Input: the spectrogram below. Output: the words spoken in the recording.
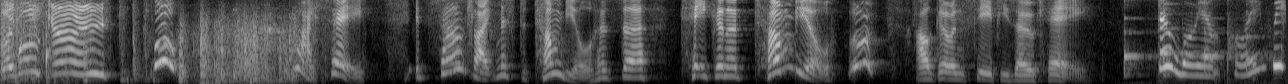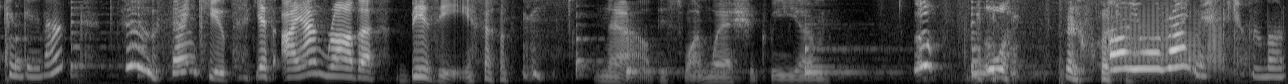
I'm okay. Oh, I say, it sounds like Mr. Tumble has uh, taken a tumble. Oh, I'll go and see if he's okay. Don't worry, Aunt Polly. We can do that. Oh, thank you. Yes, I am rather busy. now, this one, where should we, um... Oh, oh, Are you all right, Mr. Tumble?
